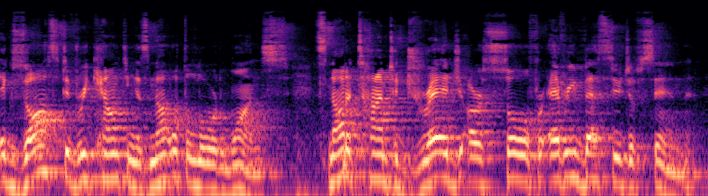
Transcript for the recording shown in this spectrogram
Exhaustive recounting is not what the Lord wants. It's not a time to dredge our soul for every vestige of sin.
